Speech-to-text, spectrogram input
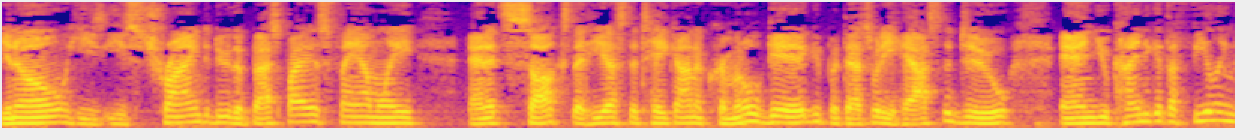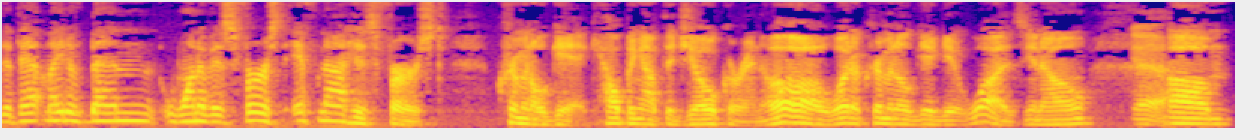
You know, he's he's trying to do the best by his family, and it sucks that he has to take on a criminal gig, but that's what he has to do. And you kind of get the feeling that that might have been one of his first, if not his first, criminal gig, helping out the Joker. And oh, what a criminal gig it was, you know? Yeah. Um,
